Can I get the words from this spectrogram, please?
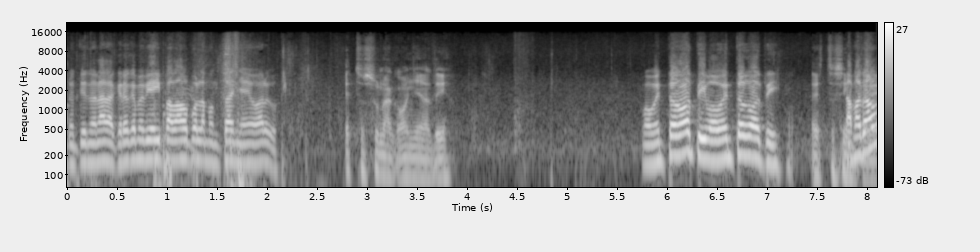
No entiendo nada, creo que me voy a ir para abajo por la montaña eh, o algo. Esto es una coña, tío. Momento Goti, momento Goti. Esto es ¿Te ha matado?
